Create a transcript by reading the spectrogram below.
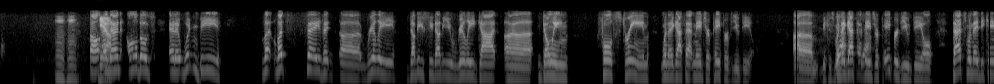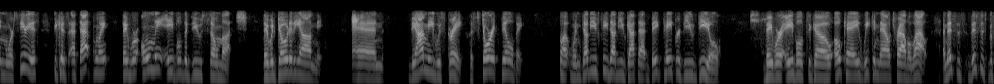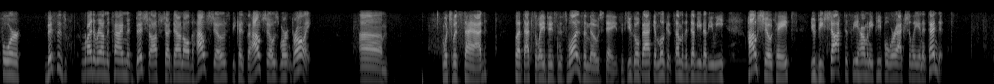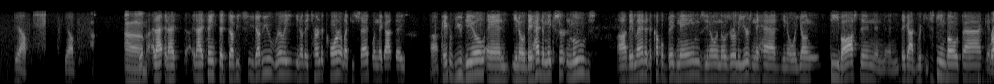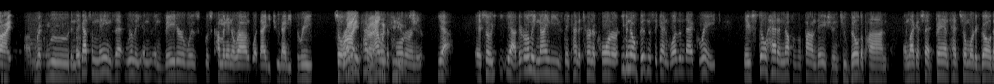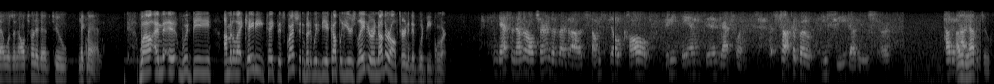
Mm-hmm. Well, Yeah. and then all those, and it wouldn't be. Let Let's say that uh, really WCW really got uh, going full stream when they got that major pay per view deal. Um, because when Yeah, they got that yeah. major pay per view deal, that's when they became more serious. Because at that point, they were only able to do so much. They would go to the Omni, and the Omni was great, historic building. But when WCW got that big pay per view deal, they were able to go, okay, we can now travel out. And this is this is before this is right around the time that Bischoff shut down all the house shows because the house shows weren't drawing. Um which was sad, but that's the way business was in those days. If you go back and look at some of the WWE house show tapes, you'd be shocked to see how many people were actually in attendance. Yeah, yeah. Um, and I and I and I think that WCW really, you know, they turned a corner, like you said, when they got the uh, pay-per-view deal, and you know they had to make certain moves. Uh, they landed a couple big names, you know, in those early years, and they had, you know, a young Steve Austin, and and they got Ricky Steamboat back, and right. uh, Rick Rude, and they got some names that really. And, and Vader was was coming in around what 92, 93. So Right, everything kind right. of turned a corner huge. in the yeah. And so yeah, the early '90s they kind of turned a corner. Even though business again wasn't that great, they still had enough of a foundation to build upon. And like I said, fans had somewhere to go that was an alternative to McMahon. Well, and it would be. I'm going to let Katie take this question, but it would be a couple years later. Another alternative would be born. Yes, another alternative that uh, some still call pretty damn good wrestling. Let's talk about ECW, sir. How did I would that be happy to.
